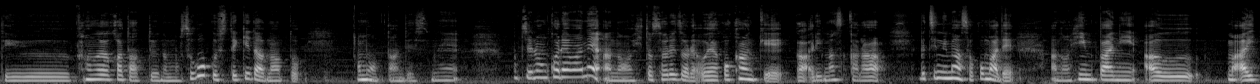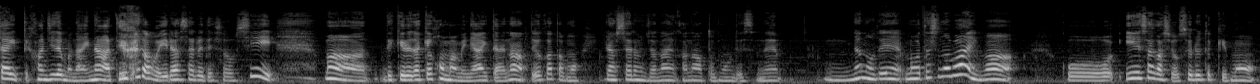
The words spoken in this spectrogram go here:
ていう考え方っていうのもすごく素敵だなと思ったんですね。もちろんこれはねあの人それぞれ親子関係がありますから別にまあそこまであの頻繁に会う、まあ、会いたいって感じでもないなっていう方もいらっしゃるでしょうしまあできるだけこまめに会いたいなっていう方もいらっしゃるんじゃないかなと思うんですね。なので、まあ、私の場合はこう家探しをする時も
